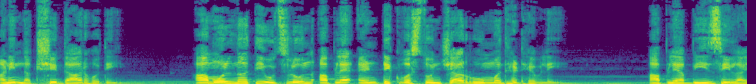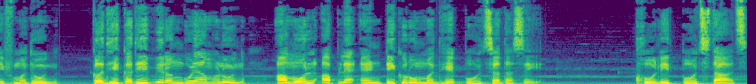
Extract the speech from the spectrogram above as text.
आणि नक्षीदार होती. अमोलनं ती उचलून आपल्या अँटिक वस्तूंच्या रूममध्ये ठेवली. आपल्या बिझी लाईफमधून कधी कधी विरंगुळ्या म्हणून अमोल आपल्या अँटिक रूममध्ये पोहोचत असे. खोलीत पोहोचताच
